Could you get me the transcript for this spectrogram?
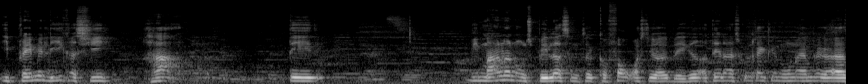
i Premier League-regi har det vi mangler nogle spillere, som går forrest i øjeblikket, og det der er der sgu ikke rigtig nogen af dem, der gør.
